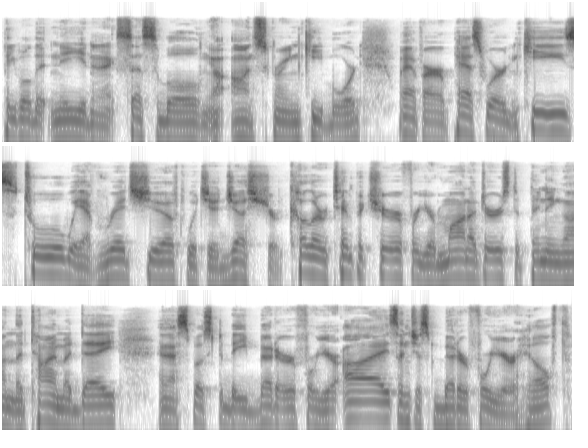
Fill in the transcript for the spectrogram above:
people that need an accessible you know, on screen keyboard. We have our password and keys tool. We have Redshift, which adjusts your color temperature for your monitors depending on the time of day, and that's supposed to be better for your eyes and just better for your health.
